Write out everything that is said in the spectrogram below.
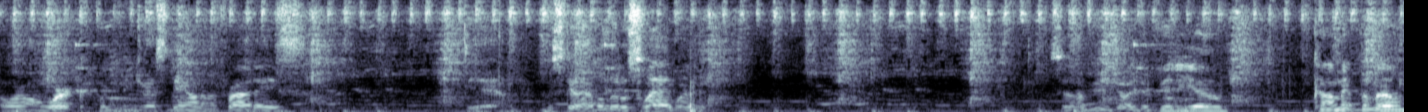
or on work, where you can dress down on Fridays. Yeah, but still have a little swag with it. So I hope you enjoyed the video. Comment below.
